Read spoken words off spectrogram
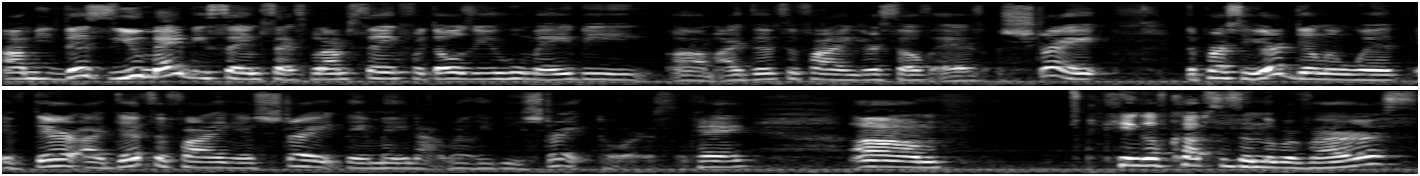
Um, this, you may be same sex, but I'm saying for those of you who may be um, identifying yourself as straight, the person you're dealing with, if they're identifying as straight, they may not really be straight, Taurus, okay? Um, King of Cups is in the reverse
